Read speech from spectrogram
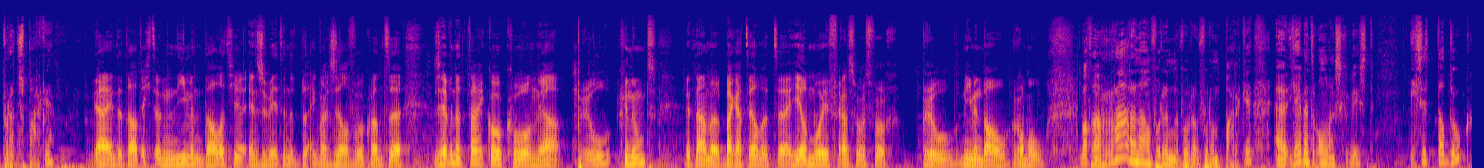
prutspark, hè? Ja, inderdaad, echt een niemendalletje. En ze weten het blijkbaar zelf ook, want eh, ze hebben het park ook gewoon, ja, prul genoemd. Met name Bagatelle, het eh, heel mooie Frans woord voor prul, niemendal, rommel. Wat een rare naam voor een, voor een, voor een park, hè? Eh, jij bent er onlangs geweest. Is het dat ook?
